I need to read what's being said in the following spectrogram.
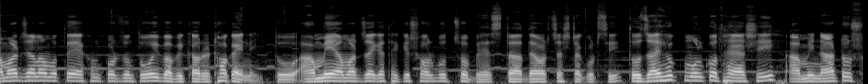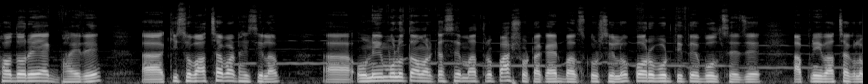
আমার জানা মতে এখন পর্যন্ত ওইভাবে কাউরে ঠকাই নাই। তো আমি আমার জায়গা থেকে সর্বোচ্চ ভেস্টটা দেওয়ার চেষ্টা করছি। তো যাই হোক, মূল কথায় আসি। আমি নাটোর সদরে এক ভাইরে কিছু বাচ্চা পাঠাইছিলাম। উনি মূলত আমার কাছে মাত্র পাঁচশো টাকা অ্যাডভান্স করছিল। পরবর্তীতে বলছে যে, আপনি বাচ্চাগুলো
